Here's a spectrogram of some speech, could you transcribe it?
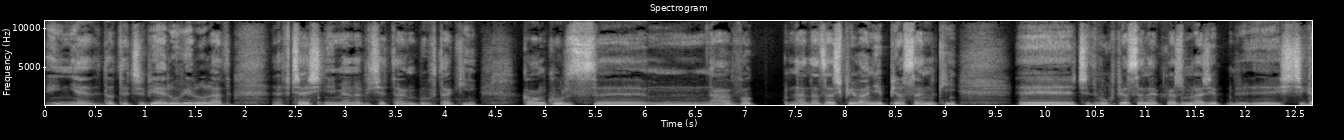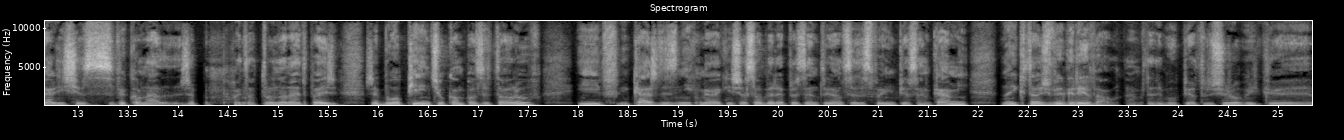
i nie dotyczy wielu, wielu lat wcześniej. Mianowicie tam był taki konkurs y, na, na, na zaśpiewanie piosenki czy dwóch piosenek, w każdym razie y, ścigali się z wykona, że to trudno nawet powiedzieć, że było pięciu kompozytorów i, w, i, każdy z nich miał jakieś osoby reprezentujące ze swoimi piosenkami, no i ktoś wygrywał. Tam wtedy był Piotr Śrubik, y,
